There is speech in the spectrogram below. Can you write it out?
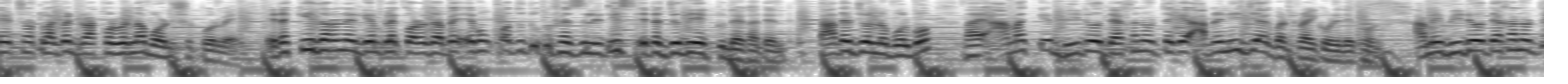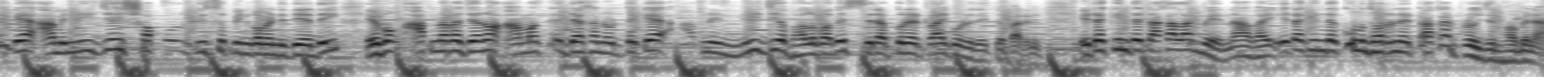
হেডশট লাগবে ড্রা করবে না বডি শট পড়বে এটা কি ধরনের গেম প্লে করা যাবে এবং কতটুকু ফ্যাসিলিটিস এটা যদি একটু দেখাতেন। তাদের জন্য বলব, ভাই, আমাকে ভিডিও দেখানোর থেকে আপনি নিজে একবার ট্রাই করে দেখুন। আমি ভিডিও দেখানোর থেকে আমি নিজেই সকল কিছু পিন কমেন্টে দিয়ে দিই এবং আপনারা যেন আমাকে দেখানোর থেকে আপনি নিজে ভালোভাবে সেট করে ট্রাই করে দেখতে পারেন। এটা কিনতে টাকা লাগবে? না ভাই, এটা কিনতে কোনো ধরনের টাকার প্রয়োজন হবে না।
